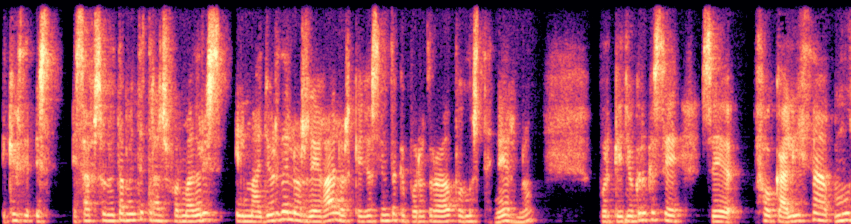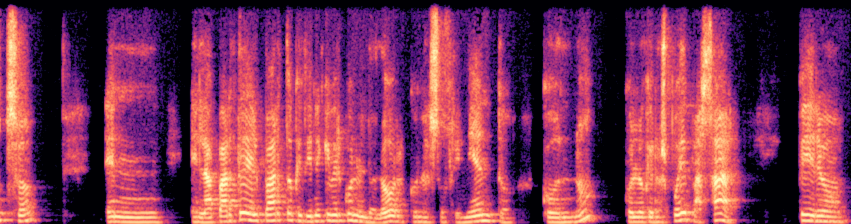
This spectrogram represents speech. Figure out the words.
es, es absolutamente transformador, es el mayor de los regalos que yo siento que por otro lado podemos tener, ¿no? porque yo creo que se, focaliza mucho en, la parte del parto que tiene que ver con el dolor, con el sufrimiento, con, ¿no? con lo que nos puede pasar. Pero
